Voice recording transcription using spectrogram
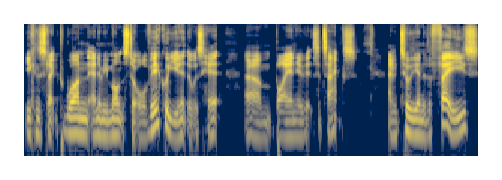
you can select one enemy monster or vehicle unit that was hit um, by any of its attacks. And until the end of the phase,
